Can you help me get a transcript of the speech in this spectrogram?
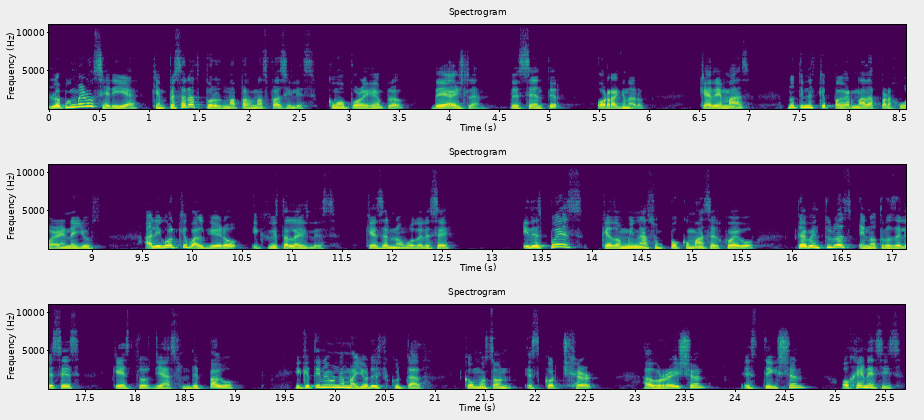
Lo primero sería que empezaras por los mapas más fáciles, como por ejemplo The Island, The Center o Ragnarok, que además no tienes que pagar nada para jugar en ellos, al igual que Valguero y Crystal Isles, que es el nuevo DLC. Y después que dominas un poco más el juego, te aventuras en otros DLCs, que estos ya son de pago, y que tienen una mayor dificultad, como son Scorch Heart, Aberration, Extinction o Genesis,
